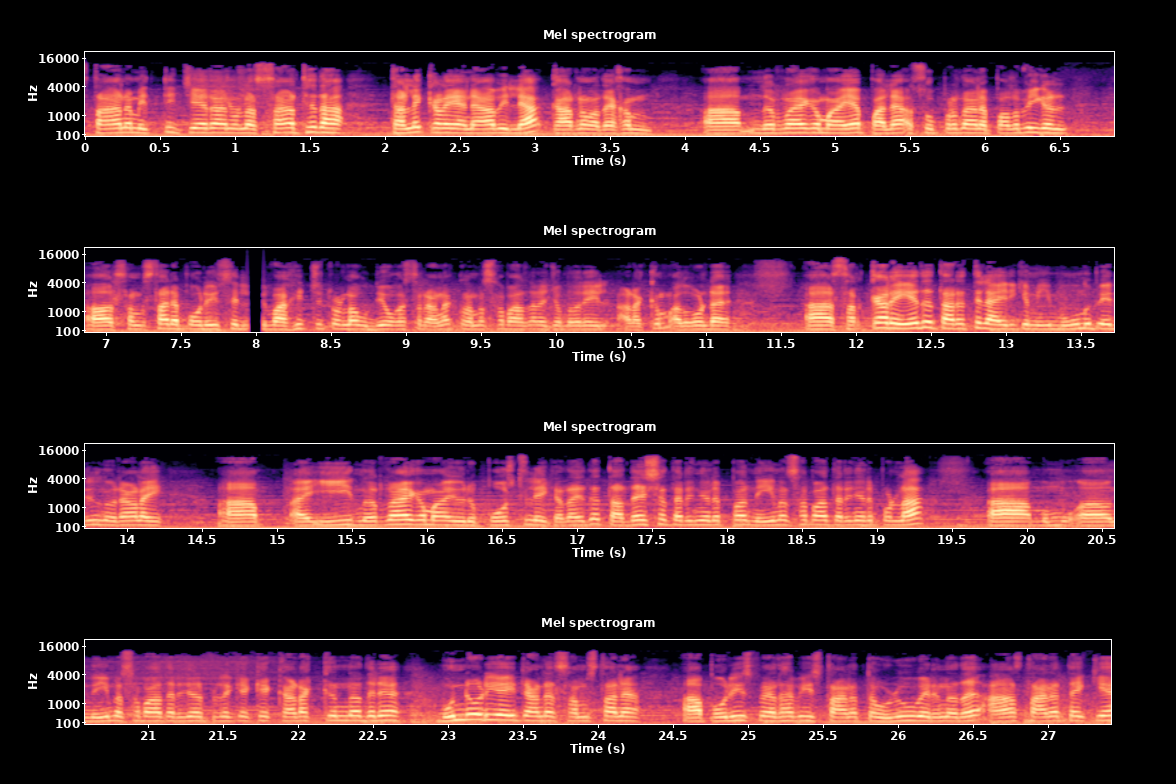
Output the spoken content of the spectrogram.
സ്ഥാനം എത്തിച്ചേരാനുള്ള സാധ്യത തള്ളിക്കളയാനാവില്ല. കാരണം അദ്ദേഹം നിർണായകമായ പല സുപ്രധാന പദവികൾ സംസ്ഥാന പോലീസിൽ വഹിച്ചിട്ടുള്ള ഉദ്യോഗസ്ഥരാണ് ക്രമസമാധാന ചുമതലയിൽ അടക്കം. അതുകൊണ്ട് സർക്കാർ ഏത് തരത്തിലായിരിക്കും ഈ മൂന്ന് പേരിൽ നിന്ന് ഒരാളെ ഈ നിർണായകമായ ഒരു പോസ്റ്റിലേക്ക് അതായത് തദ്ദേശ തെരഞ്ഞെടുപ്പ് നിയമസഭാ തെരഞ്ഞെടുപ്പുള്ള നിയമസഭാ തെരഞ്ഞെടുപ്പിലേക്കൊക്കെ കടക്കുന്നതിന് മുന്നോടിയായിട്ടാണ് സംസ്ഥാന പോലീസ് മേധാവി സ്ഥാനത്ത് ഒഴിവ് വരുന്നത് ആ സ്ഥാനത്തേക്ക്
